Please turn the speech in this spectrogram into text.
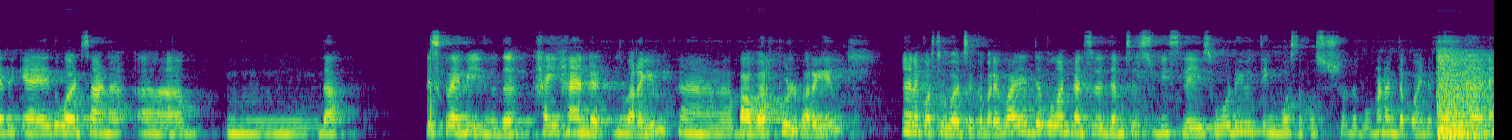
ഏതൊക്കെ ഏത് വേർഡ്സ് ആണ് എന്താ ഡിസ്ക്രൈബ് ചെയ്യുന്നത്? ഹൈ ഹാൻഡഡ് എന്ന് പറയും. പവർഫുൾ പറയും. അങ്ങനെ കുറച്ച് വേർഡ്സ് ഒക്കെ പറയും. Why the woman consider themselves to be slaves what do you think was the position of the woman at the point of അതുകൊണ്ട് തന്നെ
